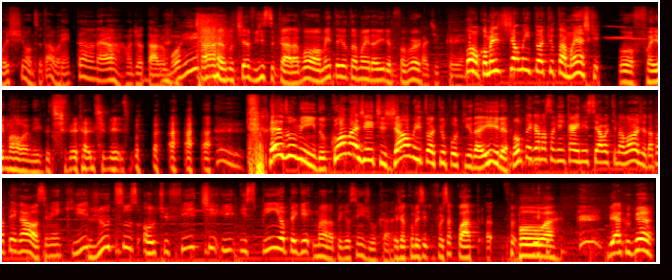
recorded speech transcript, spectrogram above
Oxi, onde você tava? Tentando, né? Onde eu tava, eu morri. ah, eu não tinha visto, cara. Bom, aumenta aí o tamanho da ilha, por favor. Pode crer. Bom, como a gente já aumentou aqui o tamanho, acho que... Oh, foi mal, amigo, de verdade mesmo. Resumindo, como a gente já aumentou aqui um pouquinho da ilha, vamos pegar nossa Genkai inicial aqui na loja. Dá pra pegar, ó. Você vem aqui, Jutsus, Outfit e Spin. Eu peguei... Mano, eu peguei o Senju, cara. Eu já comecei com força 4. Boa. Byakugan?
